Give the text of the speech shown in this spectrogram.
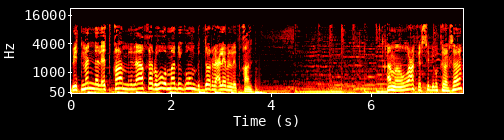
بيتمنى الإتقان من الآخر وهو ما بيقوم بالدور اللي عليه من الإتقان. أما اوعك ارسل لي بكرة رسالة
